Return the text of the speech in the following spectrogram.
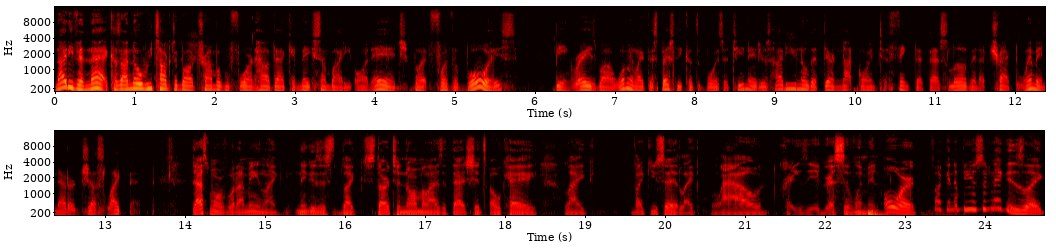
Not even that, because I know we talked about trauma before and how that can make somebody on edge. But for the boys being raised by a woman like this, especially because the boys are teenagers, how do you know that they're not going to think that that's love and attract women that are just like that? That's more of what I mean. Like niggas is like start to normalize that that shit's okay. Like, like you said, like loud, crazy, aggressive women or fucking abusive niggas. Like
